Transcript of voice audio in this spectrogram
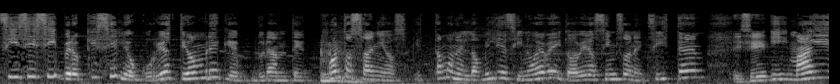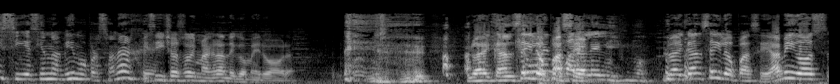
Sí, sí, sí, pero ¿qué se le ocurrió a este hombre que durante cuántos años? Estamos en el 2019 y todavía los Simpsons existen ¿Y sí? y Maggie sigue siendo el mismo personaje. Y sí, yo soy más grande que Homero ahora. Lo alcancé Qué y lo pasé. paralelismo. Lo alcancé y lo pasé. Amigos,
